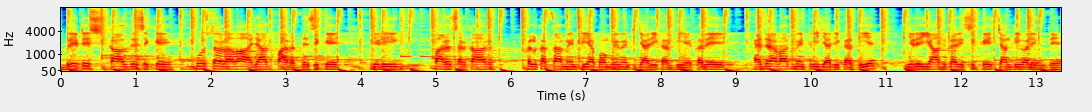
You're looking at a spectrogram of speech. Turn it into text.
ਬ੍ਰਿਟਿਸ਼ ਕਾਲ ਦੇ ਸਿੱਕੇ ਉਸ ਤੋਂ ਇਲਾਵਾ ਆਜ਼ਾਦ ਭਾਰਤ ਦੇ ਸਿੱਕੇ ਜਿਹੜੀ ਭਾਰਤ ਸਰਕਾਰ ਕਲਕੱਤਾ ਮਿੰਟ ਜਾਂ ਬੰਬੇ ਮਿੰਟ ਜਾਰੀ ਕਰਦੀ ਹੈ ਕਦੇ ਹੈਦਰਾਬਾਦ ਮਿੰਟ ਵੀ ਜਾਰੀ ਕਰਦੀ ਹੈ ਜਿਹੜੇ ਯਾਦਗਾਰੀ ਸਿੱਕੇ ਚਾਂਦੀ ਵਾਲੇ ਹੁੰਦੇ ਹੈ।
